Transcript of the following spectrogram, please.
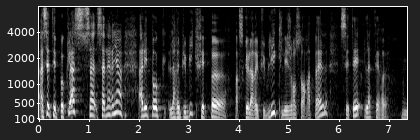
À cette époque-là, ça, ça n'est rien. À l'époque, la République fait peur, parce que la République, les gens s'en rappellent, c'était la terreur. Hmm.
